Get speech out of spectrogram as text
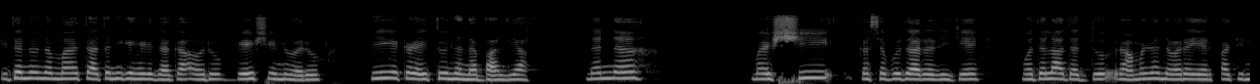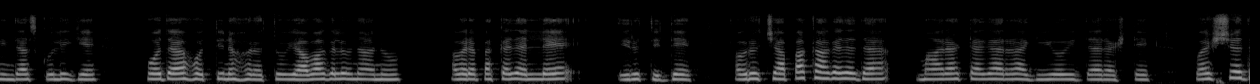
ಇದನ್ನು ನಮ್ಮ ತಾತನಿಗೆ ಹೇಳಿದಾಗ ಅವರು ಬೇಷ್ ಎನ್ನುವರು. ಹೀಗೆ ಕಳೆಯಿತು ನನ್ನ ಬಾಲ್ಯ. ನನ್ನ ಮರ್ಷಿ ಕಸಬುದಾರರಿಗೆ ಮೊದಲಾದದ್ದು ರಾಮಣ್ಣನವರ ಏರ್ಪಾಟಿನಿಂದ ಸ್ಕೂಲಿಗೆ ಹೋದ ಹೊತ್ತಿನ ಹೊರತು ಯಾವಾಗಲೂ ನಾನು ಅವರ ಪಕ್ಕದಲ್ಲೇ ಇರುತ್ತಿದ್ದೆ. ಅವರು ಚಾಪ ಕಾಗದದ ಮಾರಾಟಗಾರರಾಗಿಯೂ ಇದ್ದರಷ್ಟೇ. ವರ್ಷದ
